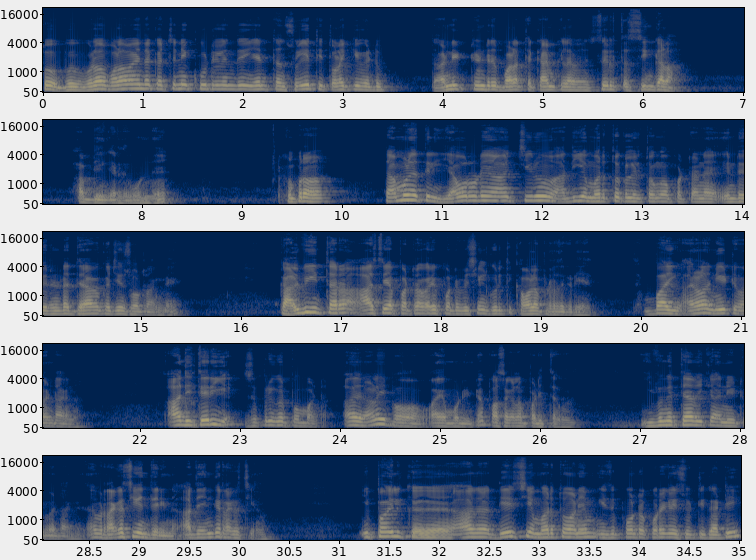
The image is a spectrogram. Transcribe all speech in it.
ஸோ இப்போ இவ்வளோ பலம் வாய்ந்த கட்சினை கூட்டிலிருந்து ஏன் தன் சுயத்தை தொலைக்க வேண்டும்? தனிட்டு பலத்தை காமிக்கலாம் சிறுத்தை சிங்களா. அப்படிங்கிறது ஒன்று அப்புறம் தமிழகத்தில் எவருடைய ஆட்சியிலும் அதிக மருத்துவக்கல்லூரி துவங்கப்பட்டன என்று ரெண்டு திராவிட கட்சியும் சொல்கிறாங்களே கல்வியின் தரம் ஆசிரியர் பற்றாக்குறை போன்ற விஷயங்கள் குறித்து கவலைப்படுறது கிடையாது. சம்பாதிக்கும் அதனால் நீட்டு வேண்டாங்கண்ணா. அது தெரியும். சுப்ரீம் கோர்ட் போக மாட்டான். அதனால் இப்போ வாய மூடிட்டா பசங்களாம் படித்த ஒரு இவங்க தேவைக்காக நீட்டு வேண்டாங்க. அது ரகசியம் தெரியணும் அது எங்கே ரகசியம்? இப்போ இதுக்கு அது தேசிய மருத்துவ ஆணையம் இது போன்ற குறைகளை சுட்டி காட்டி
